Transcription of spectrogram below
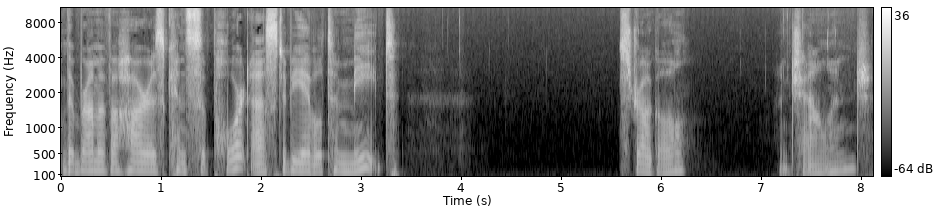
The Brahmaviharas can support us to be able to meet struggle and challenge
